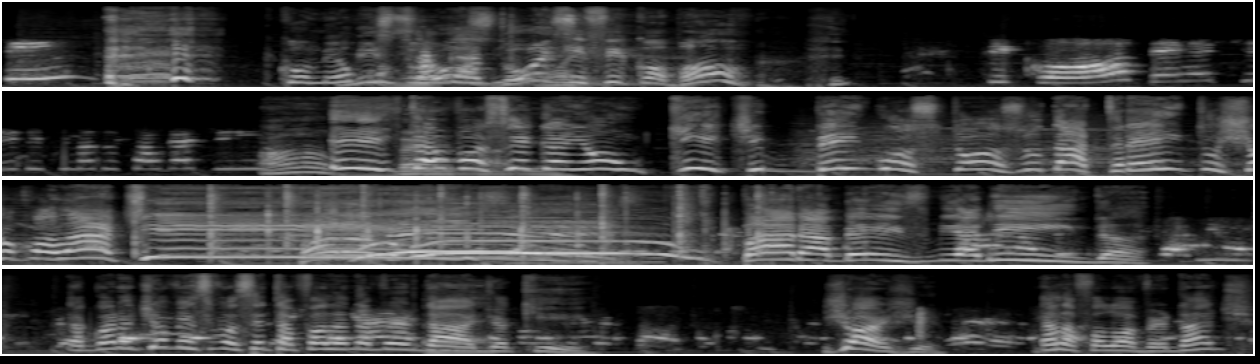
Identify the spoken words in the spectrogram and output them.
Sim, Comeu com Misturou os salgadinho. dois? E ficou bom? ficou derretido em cima do salgadinho. Ah, Então velho. você ganhou um kit bem gostoso da Trento Chocolate! Parabéns! Parabéns, minha linda! Agora deixa eu ver se você tá falando a verdade aqui. Jorge, ela falou a verdade?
